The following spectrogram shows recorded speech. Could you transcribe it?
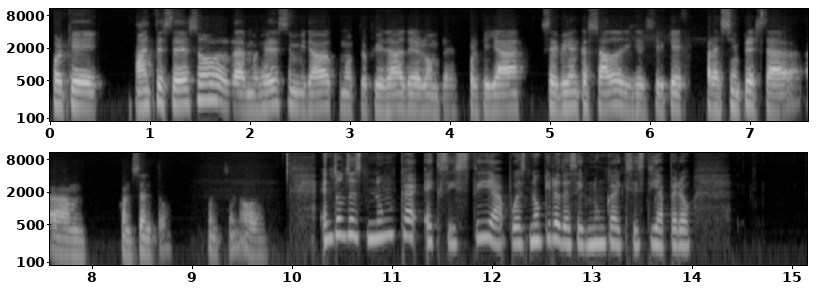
porque antes de eso, las mujeres se miraban como propiedad del hombre, porque ya se habían casado, y decir que para siempre está um, consento. consent- o- Entonces nunca existía, pues no quiero decir nunca existía, pero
